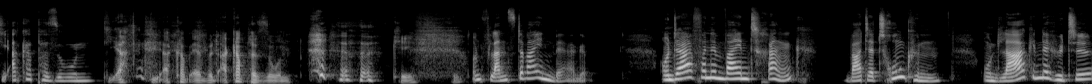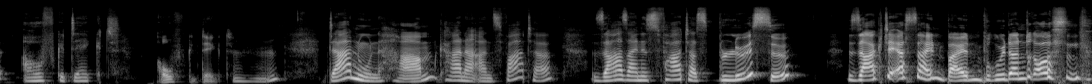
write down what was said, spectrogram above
Die Ackerperson. Die, die Acker, er wird Ackerperson. Okay. gut. und pflanzte Weinberge. Und da er von dem Wein trank, ward er trunken und lag in der Hütte aufgedeckt. Aufgedeckt. Mhm. Da nun Ham, Kanaans Vater, sah seines Vaters Blöße, sagte er seinen beiden Brüdern draußen.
